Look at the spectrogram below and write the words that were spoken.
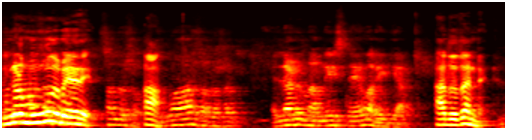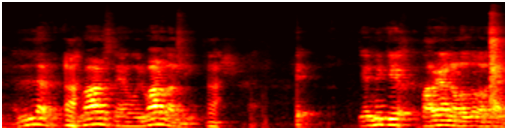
നിങ്ങൾ മൂന്ന് പേരെ. ആ. എല്ലാവരും നന്ദി. സ്നേഹം അറിയിക്കാം. അത് തന്നെ. എല്ലാവരും ഒരുപാട് സ്നേഹം ഒരുപാട് നന്ദി. എനിക്ക് പറയാനുള്ളത് പറഞ്ഞാൽ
